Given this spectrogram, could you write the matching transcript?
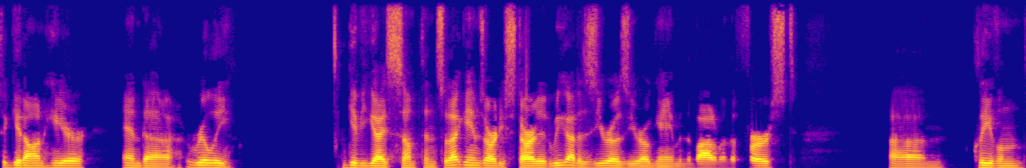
to get on here and uh, really give you guys something. So that game's already started. We got a zero-zero game in the bottom of the first. Um, Cleveland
